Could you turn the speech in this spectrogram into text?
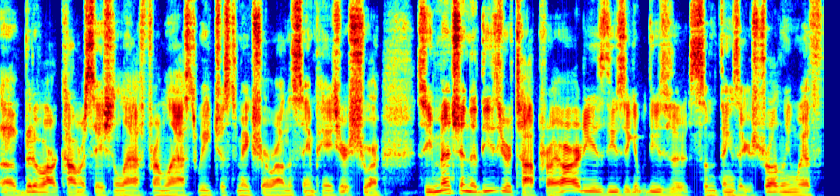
a, bit of our conversation last from last week, just to make sure we're on the same page here? Sure. So, you mentioned that these are your top priorities. These are these are some things that you're struggling with.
